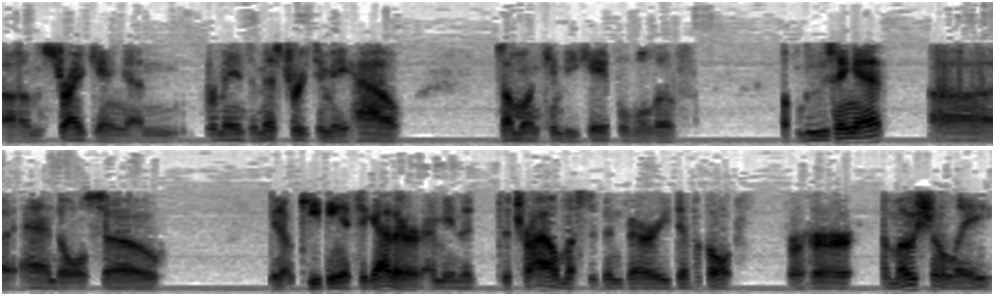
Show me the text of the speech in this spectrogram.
um, striking and remains a mystery to me how someone can be capable of of losing it uh, and also you know keeping it together. I mean the the trial must have been very difficult for her emotionally,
